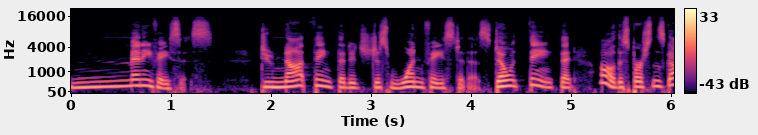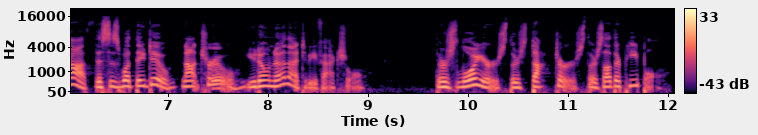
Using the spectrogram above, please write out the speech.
many faces. Do not think that it's just one face to this. Don't think that, oh, this person's goth. This is what they do. Not true. You don't know that to be factual. There's lawyers, there's doctors, there's other people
